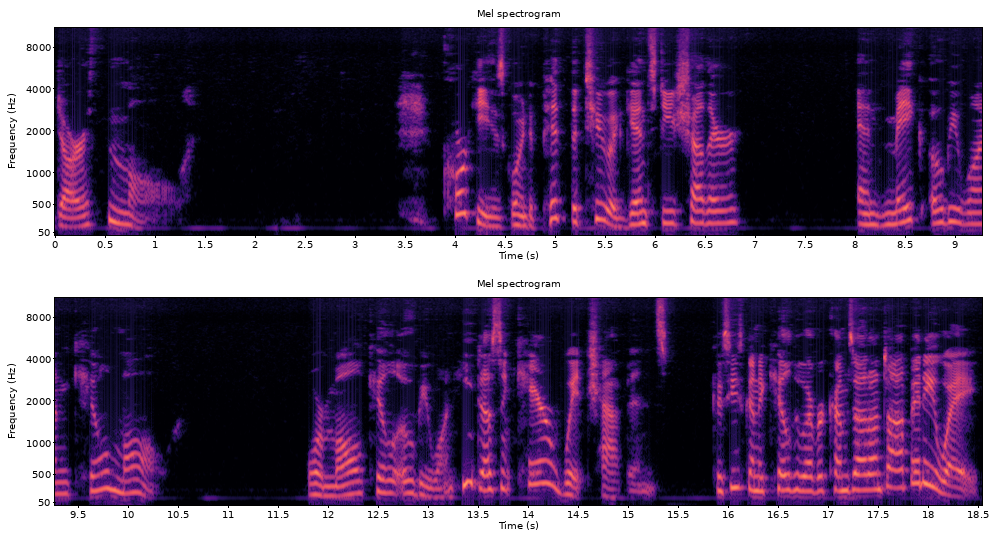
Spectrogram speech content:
Darth Maul. Korkie is going to pit the two against each other and make Obi Wan kill Maul. Or Maul kill Obi Wan. He doesn't care which happens, because he's going to kill whoever comes out on top anyway.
